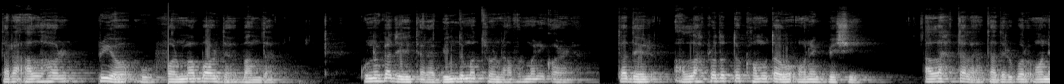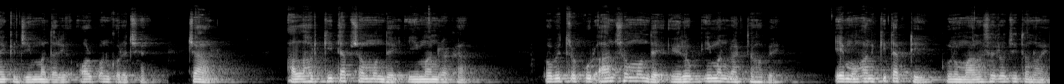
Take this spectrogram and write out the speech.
তারা আল্লাহর প্রিয় ও ফর্মাবর্দা বান্দা। কোনো কাজেই তারা বিন্দুমাত্র নাফরমানি করে না। তাদের আল্লাহ প্রদত্ত ক্ষমতাও অনেক বেশি। আল্লাহ তালা তাদের উপর অনেক জিম্মাদারি অর্পণ করেছেন। চার, আল্লাহর কিতাব সম্বন্ধে ইমান রাখা। পবিত্র কুরআন সম্বন্ধে এরূপ ইমান রাখতে হবে। এ মহান কিতাবটি কোনো মানুষের রচিত নয়,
